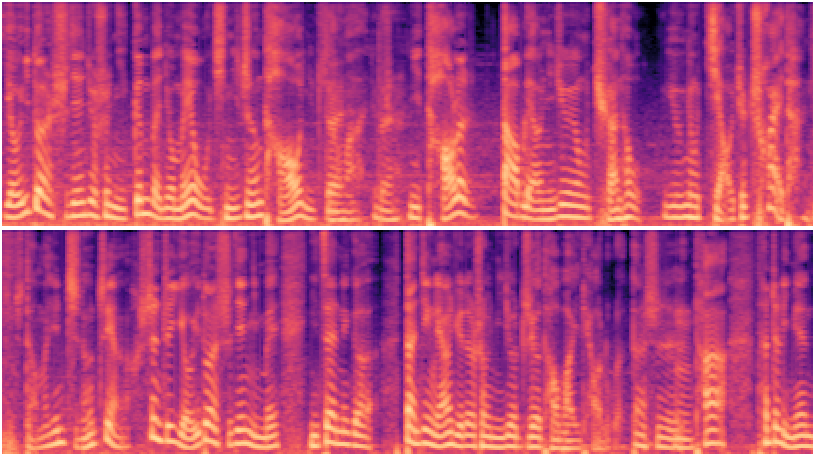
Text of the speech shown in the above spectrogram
有一段时间就是你根本就没有武器，你只能逃，你知道吗？对就是你逃了，大不了你就用拳头。用用脚去踹他，你知道吗？你只能这样。甚至有一段时间，你没你在那个弹尽粮绝的时候，你就只有逃跑一条路了。但是嗯他、他这里面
